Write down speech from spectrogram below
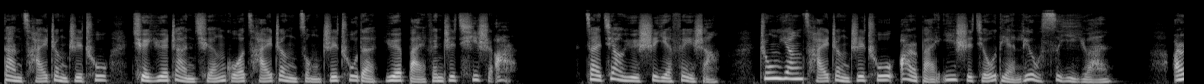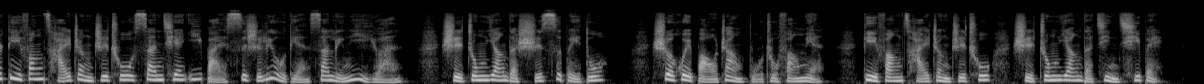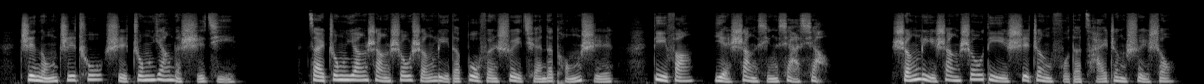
但财政支出却约占全国财政总支出的约百分之七十二。在教育事业费上，中央财政支出二百一十九点六四亿元，而地方财政支出三千一百四十六点三零亿元，是中央的十四倍多。社会保障补助方面，地方财政支出是中央的近七倍。支农支出是中央的十级，在中央上收省里的部分税权的同时，地方也上行下效。省里上收地市政府的财政税收，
